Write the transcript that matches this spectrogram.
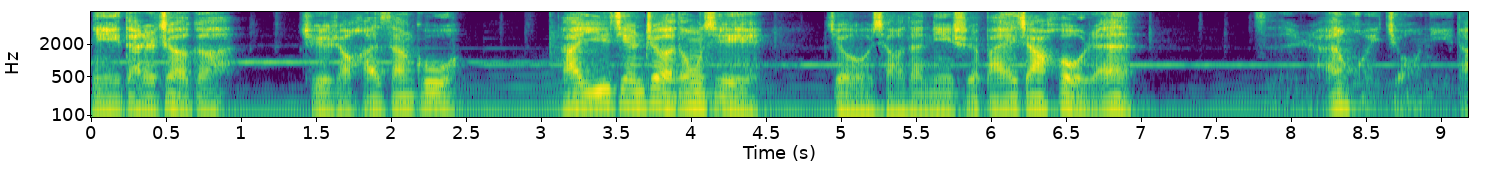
你带着这个去找韩三姑，她一见这东西，就晓得你是白家后人，自然会救你的。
